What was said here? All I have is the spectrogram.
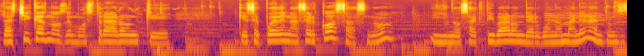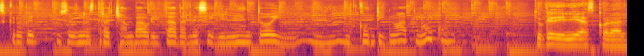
las chicas nos demostraron que, que se pueden hacer cosas, ¿no? Y nos activaron de alguna manera, entonces creo que pues, es nuestra chamba ahorita darle seguimiento y, y, y continuar, ¿no? Con... ¿Tú qué dirías, Coral?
